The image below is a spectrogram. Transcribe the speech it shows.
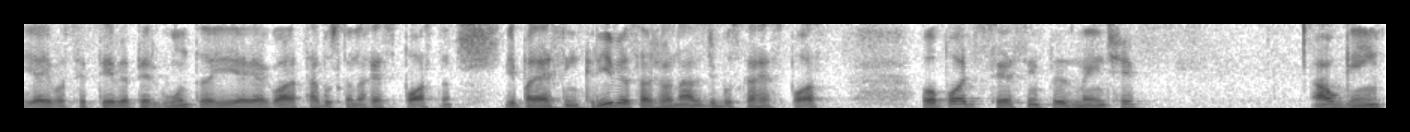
e aí você teve a pergunta e agora está buscando a resposta, e parece incrível essa jornada de buscar a resposta, ou pode ser simplesmente alguém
